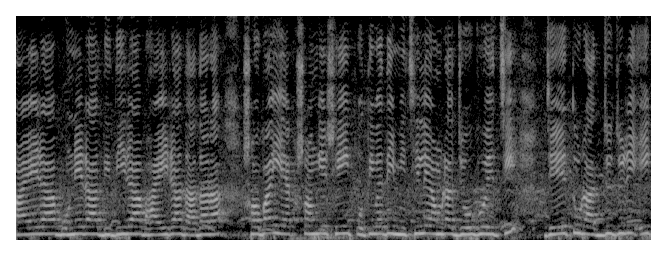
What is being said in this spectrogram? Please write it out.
মায়েরা, বোনেরা, দিদিরা, ভাইরা, দাদারা, সবাই একসঙ্গে সেই প্রতিবাদী মিছিলে আমরা যোগ হয়েছি। যেহেতু রাজ্য জুড়ে এই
